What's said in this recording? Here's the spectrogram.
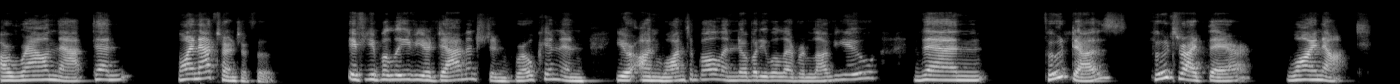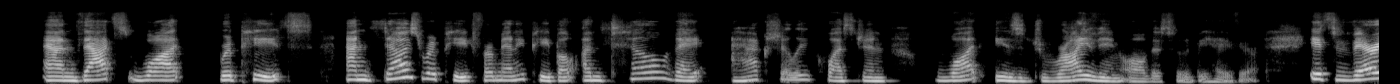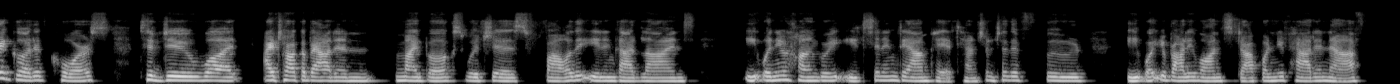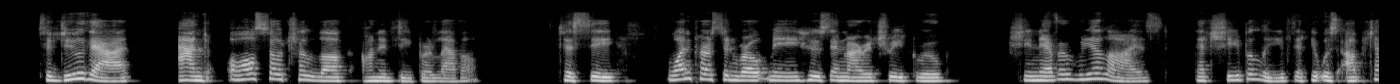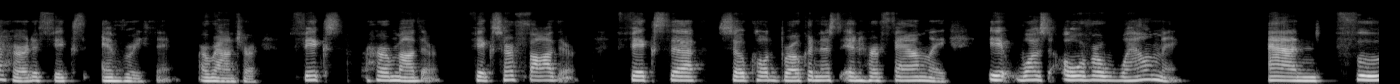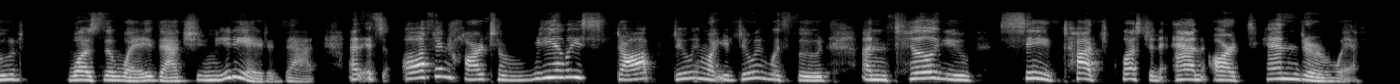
around that, then why not turn to food? If you believe you're damaged and broken and you're unwantable and nobody will ever love you, then food does. Food's right there. Why not? And that's what repeats and does repeat for many people until they actually question what is driving all this food behavior. It's very good, of course, to do what I talk about in my books, which is follow the eating guidelines, eat when you're hungry, eat sitting down, pay attention to the food, eat what your body wants, stop when you've had enough. To do that, and also to look on a deeper level to see. One person wrote me who's in my retreat group. She never realized that she believed that it was up to her to fix everything around her, fix her mother, fix her father, fix the so called brokenness in her family. It was overwhelming. And food was the way that she mediated that. And it's often hard to really stop doing what you're doing with food until you see, touch, question, and are tender with.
